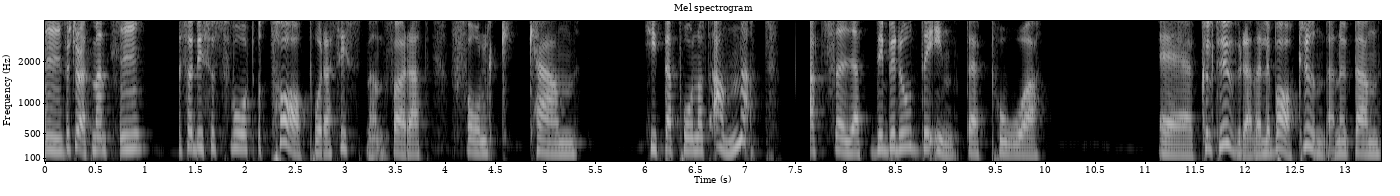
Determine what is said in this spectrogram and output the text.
Mm. Förstår du? Att man, Mm. alltså det är så svårt att ta på rasismen för att folk kan hitta på något annat. Att säga att det berodde inte på eh, kulturen eller bakgrunden utan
